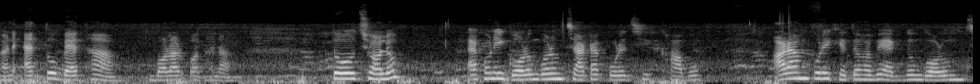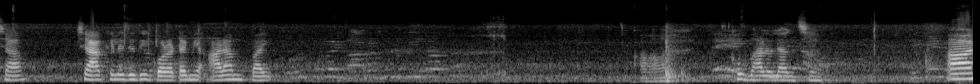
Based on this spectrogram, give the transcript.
মানে এত ব্যথা বলার কথা না। তো চলো, এখন এই গরম গরম চাটা করেছি, খাব। আরাম করে খেতে হবে, একদম গরম চা। চা খেলে যদি গলাটা আমি আরাম পাই খুব ভালো লাগছে। আর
